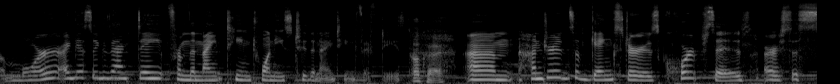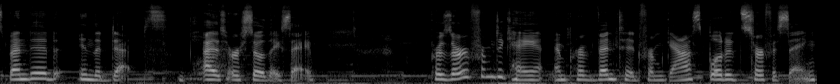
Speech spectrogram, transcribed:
a more, I guess, exact date from the 1920s to the 1950s. Okay. Um, hundreds of gangsters' corpses are suspended in the depths, as or so they say. Preserved from decay and prevented from gas bloated surfacing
